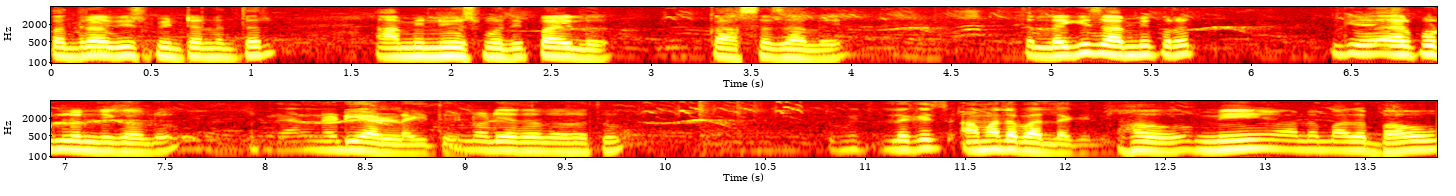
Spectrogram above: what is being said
पंधरा वीस मिनटानंतर आम्ही न्यूजमध्ये पाहिलं का असं झालं आहे तर लगेच आम्ही परत एअरपोर्टला निघालो. नडी आणला इथे. नडियादला होतो. तुम्ही लगेच अहमदाबादला गेले. हो मी आणि माझा भाऊ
